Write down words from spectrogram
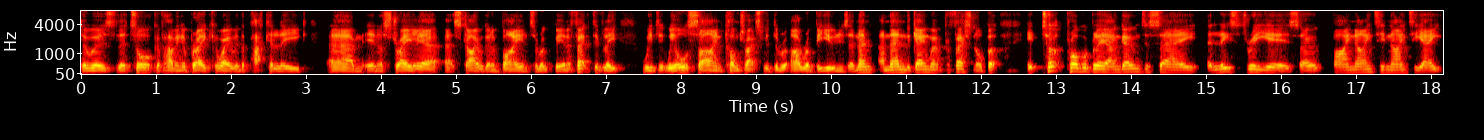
There was the talk of having a breakaway with the Packer League um, in Australia. Uh, Sky were going to buy into rugby, and effectively we did, we all signed contracts with the, our rugby unions, and then and then the game went professional. But it took probably I'm going to say at least three years. So by 1998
